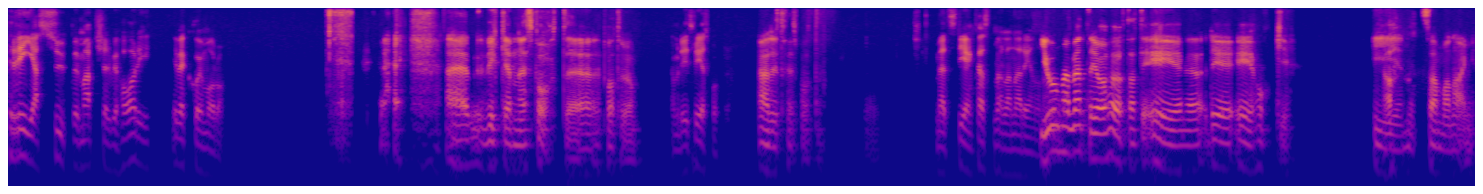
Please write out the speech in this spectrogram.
tre supermatcher vi har i, i Växjö imorgon? Äh, vilken sport äh, pratar du om? Ja, men det är tre sporter. Ja, det är tre sporter. Med ett stenkast mellan arenorna. Jo, men vänta, jag har hört att det är, det är hockey i Ja. något sammanhang.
